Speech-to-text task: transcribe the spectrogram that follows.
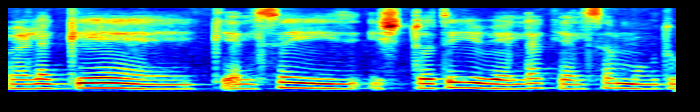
ಬೆಳಗ್ಗೆ ಕೆಲಸ ಇಷ್ಟೊತ್ತಿಗೆ ಇವೆಲ್ಲ ಕೆಲಸ ಮುಗಿದು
